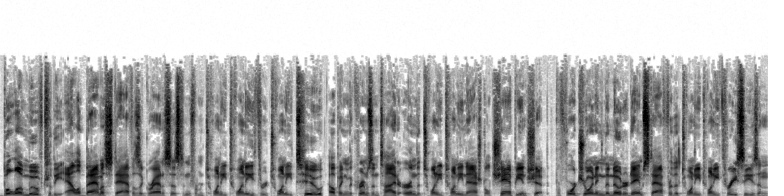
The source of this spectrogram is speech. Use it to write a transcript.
Bullough moved to the Alabama staff as a grad assistant from 2020 through 22, helping the Crimson Tide earn the 2020 national championship before joining the Notre Dame staff for the 2023 season.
